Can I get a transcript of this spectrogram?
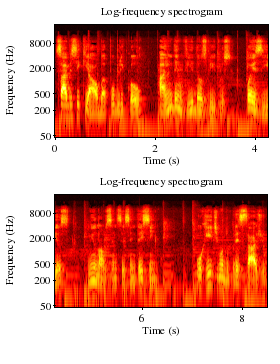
Sabe-se que Alba publicou ainda em vida os livros Poesias, 1965, O Ritmo do Presságio,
